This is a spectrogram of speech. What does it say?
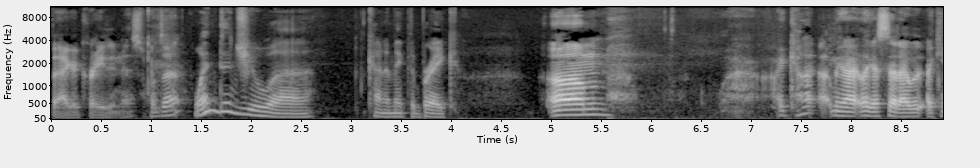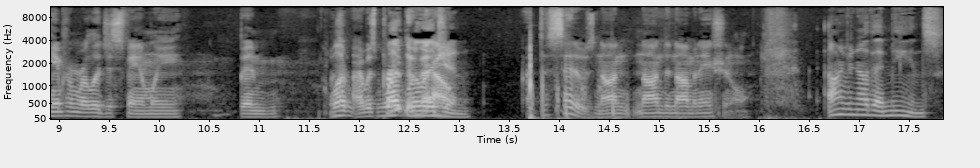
bag of craziness. What's that? When did you uh, kind of make the break? Um, I can't. I mean, I, like I said, I I came from a religious family. Been What I was pretty what devout. religion? I just said it was non non denominational. I don't even know what that means.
